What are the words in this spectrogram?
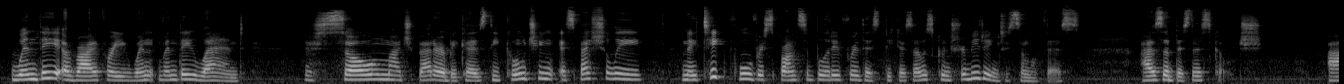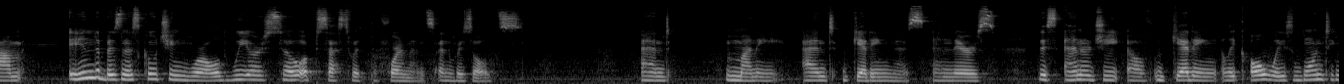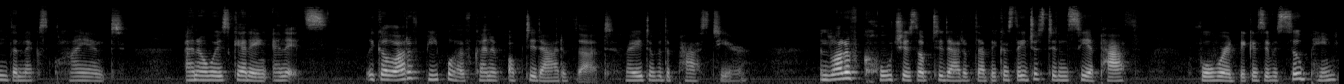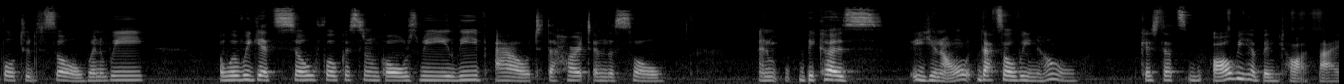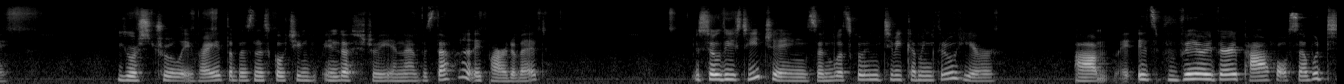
when they arrive for you, when when they land, they're so much better because the coaching, especially and I take full responsibility for this because I was contributing to some of this as a business coach. Um, in the business coaching world, we are so obsessed with performance and results and money and gettingness. And there's this energy of getting, like always wanting the next client and always getting. And it's like a lot of people have kind of opted out of that, right, over the past year. And a lot of coaches opted out of that because they just didn't see a path forward because it was so painful to the soul. When we when we get so focused on goals we leave out the heart and the soul. And because you know that's all we know because that's all we have been taught by yours truly right? The business coaching industry and i was definitely part of it. So these teachings and what's going to be coming through here um, it's very very powerful so i would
